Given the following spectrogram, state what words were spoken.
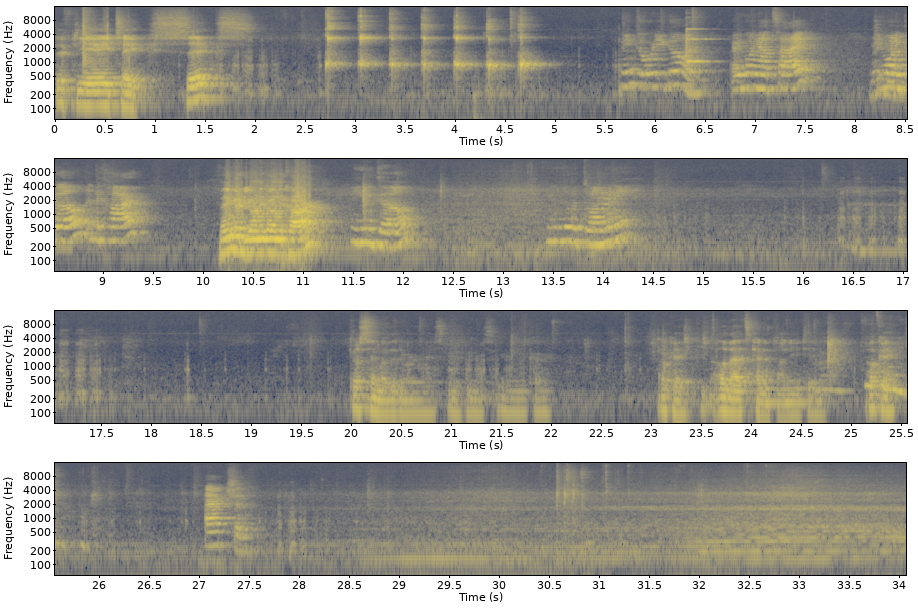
58 take 6. Mango, where are you going? Are you going outside? Do you want to go in the car? Mango, do you want to go in the car? Are you gonna go? You gonna go with Dwangmani? Go stand by the door and ask him if he wants to go in the car. Okay. Oh, that's kind of funny too. Okay. Action.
